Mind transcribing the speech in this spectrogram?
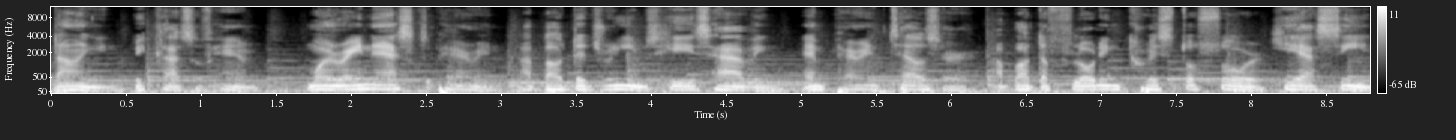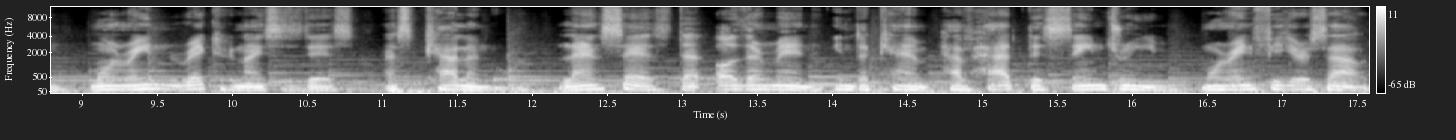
dying because of him. Moiraine asks Perrin about the dreams he is having and Perrin tells her about the floating crystal sword he has seen. Moiraine recognizes this as Callandor. Lan says that other men in the camp have had this same dream. Moiraine figures out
